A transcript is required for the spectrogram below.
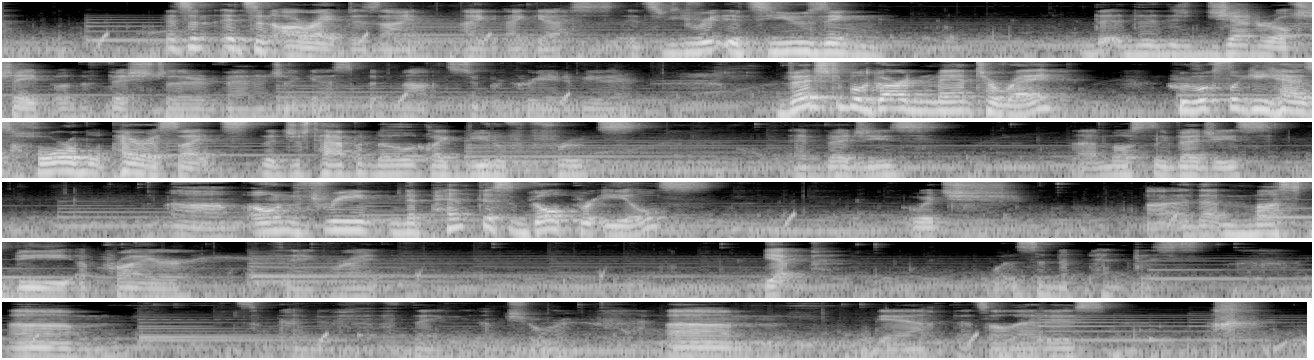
It's an it's an alright design, I, I, guess. It's it's using the, the, the general shape of the fish to their advantage, I guess, but not super creative either. Vegetable Garden Manta Ray, who looks like he has horrible parasites that just happen to look like beautiful fruits and veggies uh, mostly veggies. Um, own three Nepenthes gulper eels, which uh, that must be a prior thing, right? Yep. What is a Nepenthes? Um, some kind of thing, I'm sure. Um, yeah, that's all that is.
